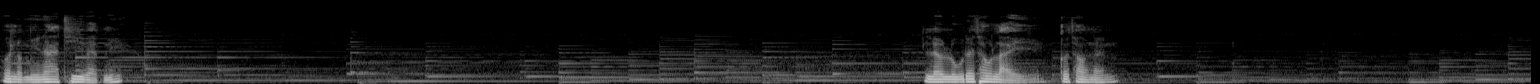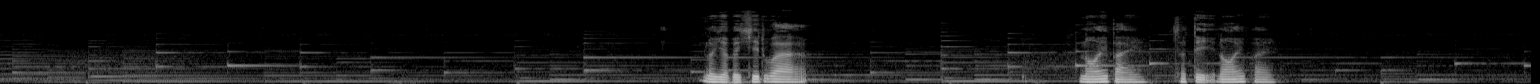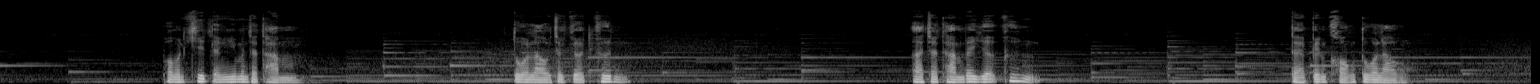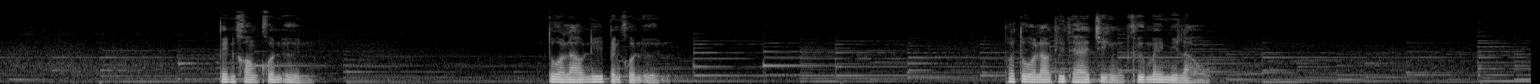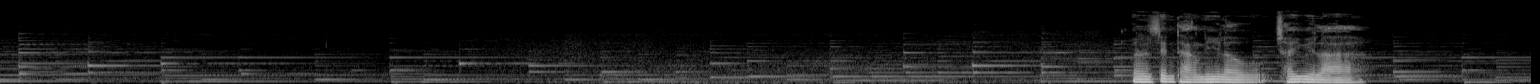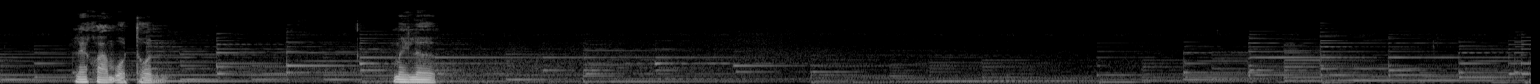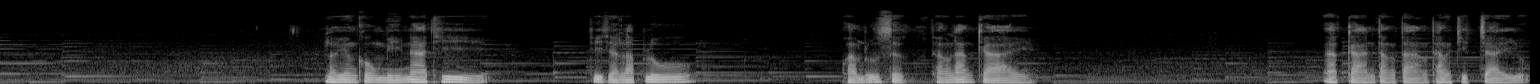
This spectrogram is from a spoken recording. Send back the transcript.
ว่าเรามีหน้าที่แบบนี้ แล้วรู้ได้เท่าไหร่ก็เท่านั้น เราอย่าไปคิดว่า น้อยไป สติน้อยไป พอมันคิดอย่างนี้มันจะทำตัวเราจะเกิดขึ้น อาจจะทำได้เยอะขึ้น แต่เป็นของตัวเรา เป็นของคนอื่น ตัวเรานี่เป็นคนอื่น เพราะตัวเราที่แท้จริงคือไม่มีเราพราะนั้นเส้นทางนี้เราใช้เวลา และความอดทน ไม่เลิก เรายังคงมีหน้าที่ที่จะรับรู้ ความรู้สึกทางร่างกาย อาการต่างๆทางจิตใจอยู่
